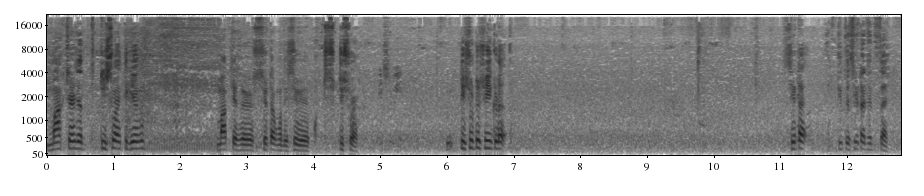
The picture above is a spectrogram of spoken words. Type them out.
मागच्या ह्याच्यात टिश्यू आहे तिकडे मागच्या सीटामध्ये टिश्यू आहे. टिश्यू टिश्यू इकडं. सीटा तिथं सीटाच्या तिथं आहे.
